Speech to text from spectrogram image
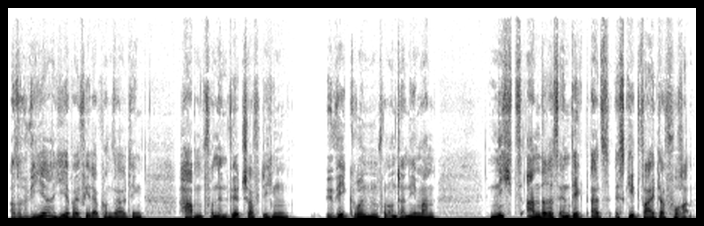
Also wir hier bei Feder Consulting haben von den wirtschaftlichen Beweggründen von Unternehmern nichts anderes entdeckt, als es geht weiter voran.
